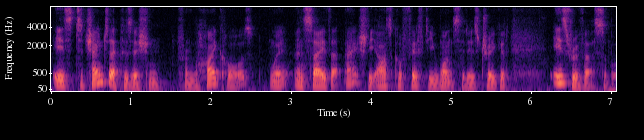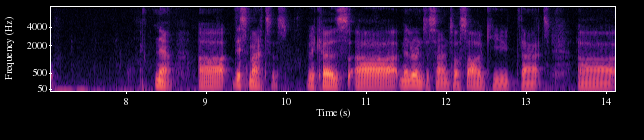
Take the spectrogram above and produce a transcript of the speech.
is to change their position from the High Court and say that actually Article 50, once it is triggered, is reversible. Now, uh, this matters because uh, Miller and Dos Santos argued that uh,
